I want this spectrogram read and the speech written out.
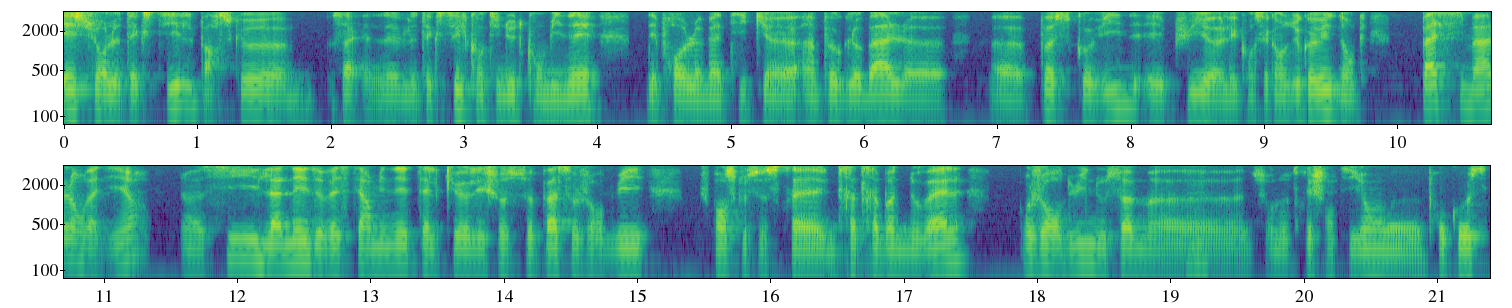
et sur le textile parce que euh, ça, le textile continue de combiner des problématiques euh, un peu globales euh, post-Covid et puis les conséquences du Covid. Donc pas si mal, on va dire. si l'année devait se terminer telle que les choses se passent aujourd'hui, je pense que ce serait une très très bonne nouvelle. Aujourd'hui, nous sommes sur notre échantillon Procos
